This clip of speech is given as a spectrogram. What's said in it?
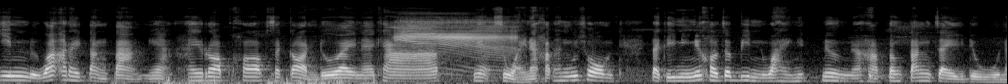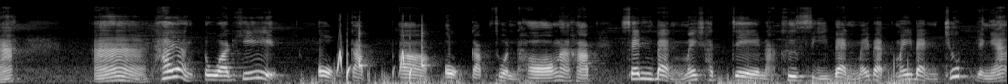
กินหรือว่าอะไรต่างๆ เนี่ย ให้รอบคอบซะก่อนด้วยนะครับ เนี่ยสวยนะครับท่านผู้ชม แต่ทีนี้นี่เขาจะบินไวนิดนึงนะครับ ต้องตั้งใจดูนะอ่าถ้าอย่างตัวที่อกกับออกกับส่วนท้องอะครับ เส้นแบ่งไม่ชัดเจนอะคือสีแบ่งไม่แบบไม่แบ่งชุบอย่างเงี้ย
